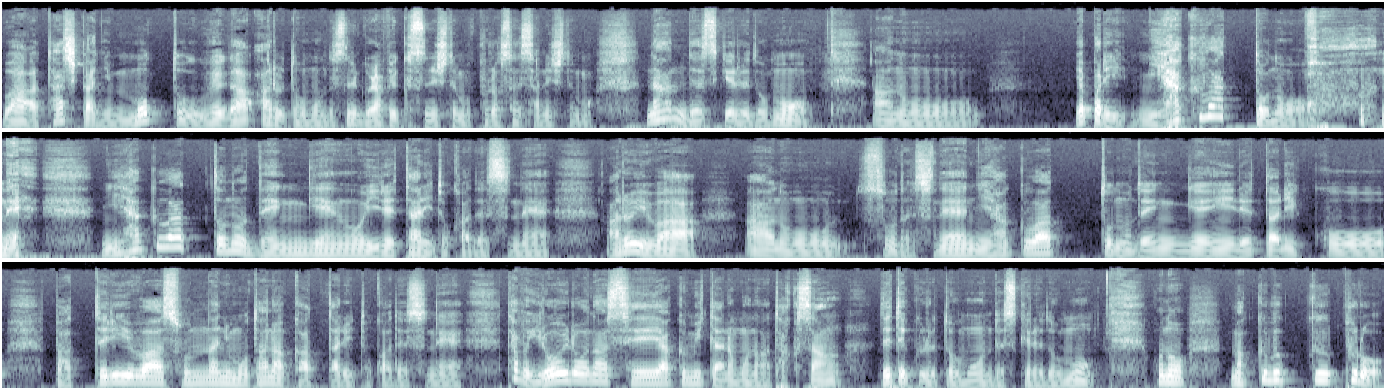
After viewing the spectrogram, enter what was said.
は確かにもっと上があると思うんですね。グラフィックスにしてもプロセッサーにしても。なんですけれども、あのやっぱり200ワットの ね、200ワットの電源を入れたりとかですね、あるいは、あの、そうですね、200ワットの電源入れたり、こう、バッテリーはそんなに持たなかったりとかですね、多分いろいろな制約みたいなものがたくさん出てくると思うんですけれども、この MacBook Pro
